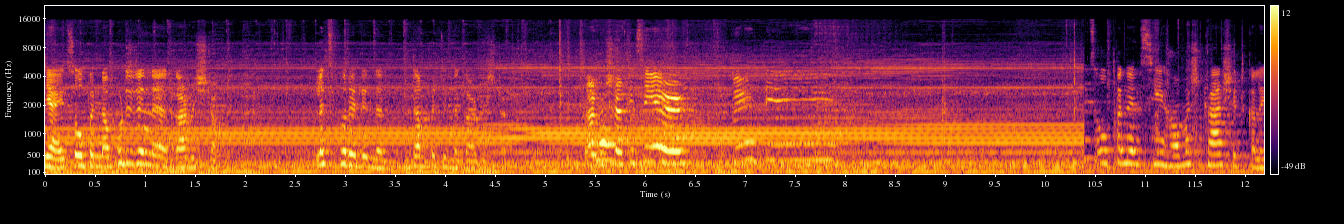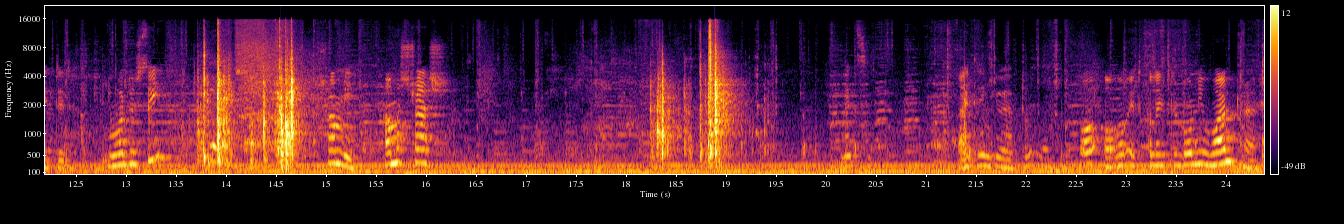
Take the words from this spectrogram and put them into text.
Yeah, it's open now. Put it in the garbage truck. Let's put it in the dump it in the garbage truck. Garbage truck is here. Let's open and see how much trash it collected. You want to see? Yes. Show me. How much trash? Let's see. I think you have to. Oh, oh, it collected only one trash.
